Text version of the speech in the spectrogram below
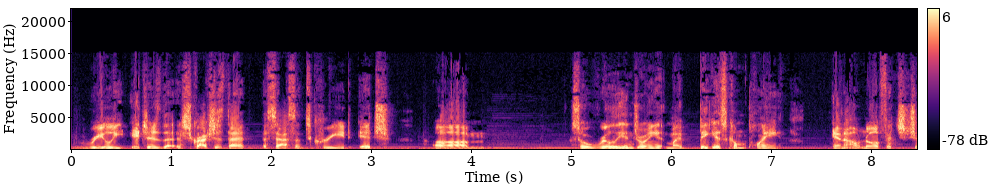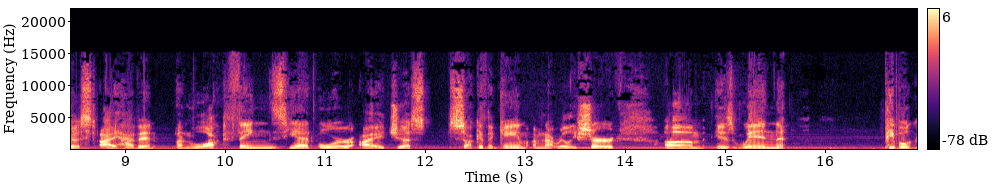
really itches that scratches that Assassin's Creed itch. Um, so really enjoying it. My biggest complaint and I don't know if it's just I haven't unlocked things yet or I just suck at the game. I'm not really sure. Um, is when people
